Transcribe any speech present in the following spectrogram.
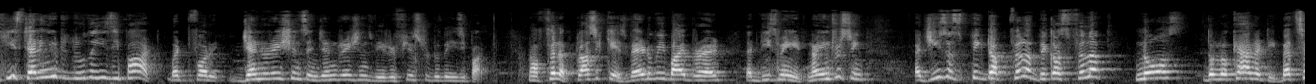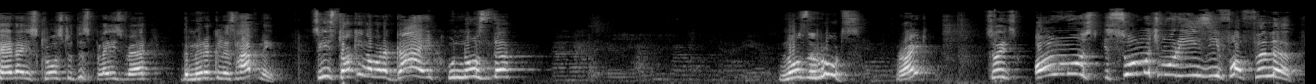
He's telling you to do the easy part, but for generations and generations we refuse to do the easy part. Now Philip, classic case. Where do we buy bread that these may eat? Now interesting. Uh, Jesus picked up Philip because Philip knows the locality. Bethsaida is close to this place where the miracle is happening. So he's talking about a guy who knows the knows the roots, right? So it's almost, it's so much more easy for Philip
